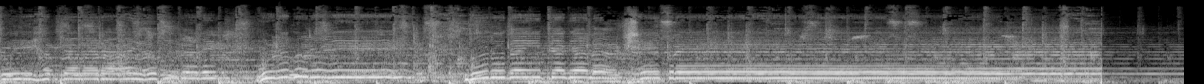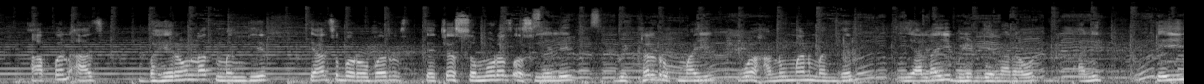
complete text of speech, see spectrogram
गुह्यप्रवराय गुरवे गुरुगुरवे गुरुदैत्यगलक्षेत्रे आपण आज भैरवनाथ मंदिर त्याचबरोबर त्याच्या समोरच असलेले विठ्ठल रुक्माई व हनुमान मंदिर यालाही भेट देणार आहोत आणि तेही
